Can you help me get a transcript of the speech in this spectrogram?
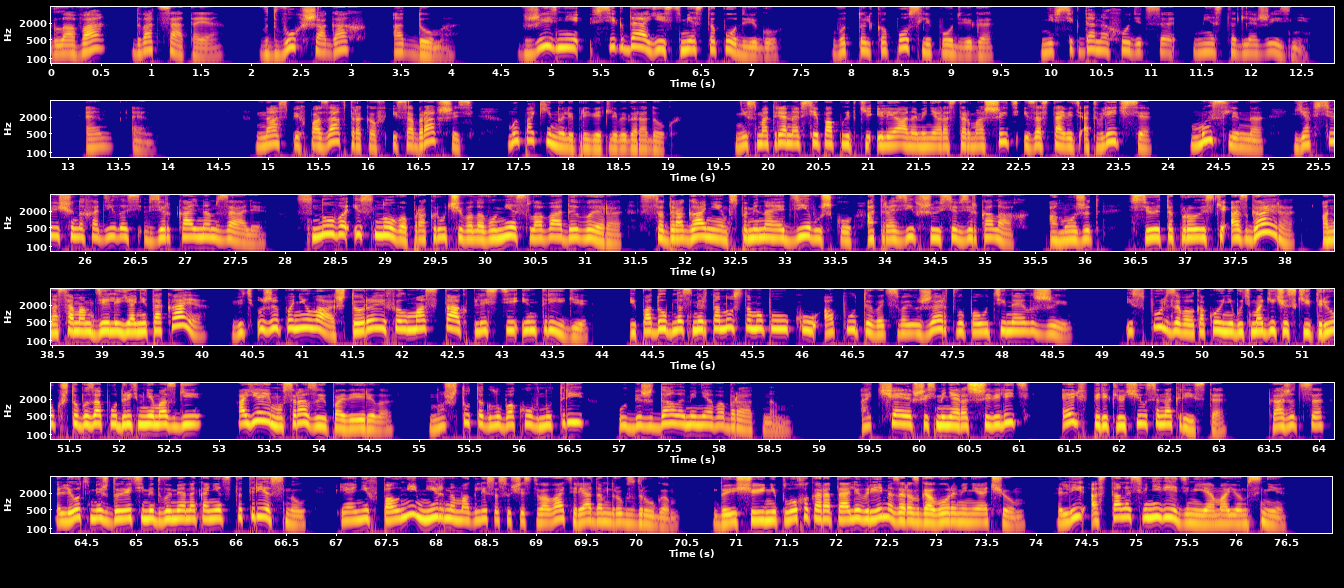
Глава двадцатая. В двух шагах от дома. В жизни всегда есть место подвигу. Вот только после подвига не всегда находится место для жизни. Н.Н. Наспех позавтракав и собравшись, мы покинули приветливый городок. Несмотря на все попытки Илиана меня растормошить и заставить отвлечься, мысленно я все еще находилась в зеркальном зале – Снова и снова прокручивала в уме слова Девера, с содроганием вспоминая девушку, отразившуюся в зеркалах. А может, все это происки Асгайра? А на самом деле я не такая? Ведь уже поняла, что Рейфел мастак плести интриги и, подобно смертоносному пауку, опутывать свою жертву паутиной лжи. Использовал какой-нибудь магический трюк, чтобы запудрить мне мозги, а я ему сразу и поверила. Но что-то глубоко внутри убеждала меня в обратном. Отчаявшись меня расшевелить, эльф переключился на Криста. Кажется, лед между этими двумя наконец-то треснул, и они вполне мирно могли сосуществовать рядом друг с другом. Да еще и неплохо коротали время за разговорами ни о чем. Ли осталась в неведении о моем сне,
